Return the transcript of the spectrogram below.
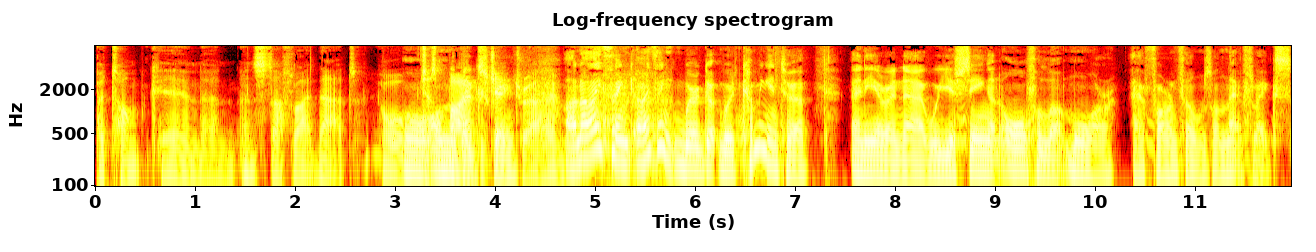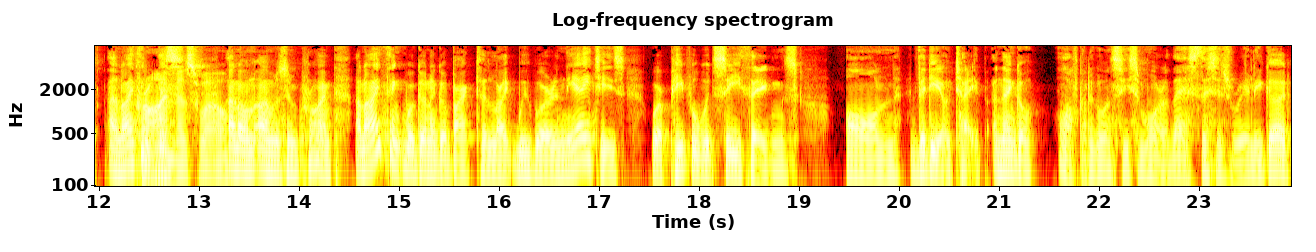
Potemkin and, and stuff like that, or, Or just buy a big screen. projector at home. And I think I think we're go- we're coming into a, an era now where you're seeing an awful lot more uh, foreign films on Netflix, and I think Prime this- as well. and on Amazon Prime. And I think we're going to go back to like we were in the '80s, where people would see things on videotape and then go. Oh, I've got to go and see some more of this. This is really good.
